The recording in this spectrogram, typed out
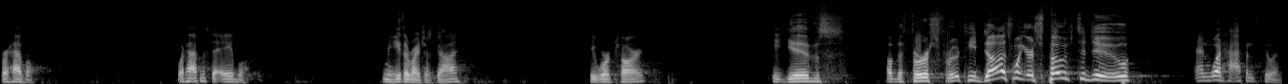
for hevel. What happens to Abel? I mean, he's a righteous guy. He worked hard. He gives of the first fruits. He does what you're supposed to do. And what happens to him?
